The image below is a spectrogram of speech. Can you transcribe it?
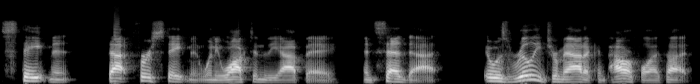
statement, that first statement when he walked into the app and said that, it was really dramatic and powerful. I thought,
